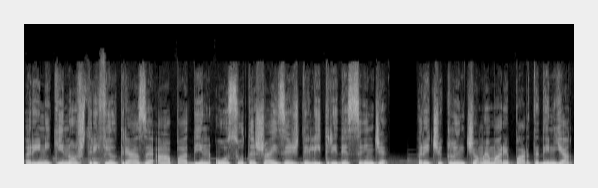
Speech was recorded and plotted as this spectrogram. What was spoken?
rinichii noștri filtrează apa din 160 de litri de sânge, reciclând cea mai mare parte din ea.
